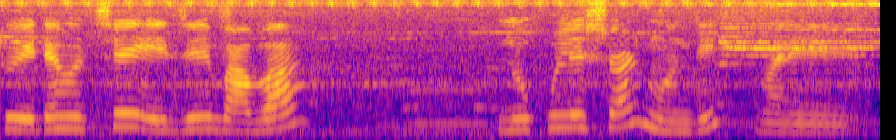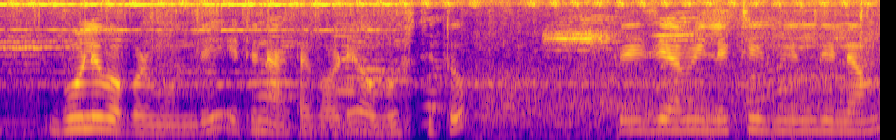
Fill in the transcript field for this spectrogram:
তো এটা হচ্ছে এই যে বাবা নকুলেশ্বর মন্দির মানে ভোলে বাবার মন্দির এটা নাটাগড়ে অবস্থিত। তো এই যে আমি ইলেকট্রিক বিল দিলাম।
